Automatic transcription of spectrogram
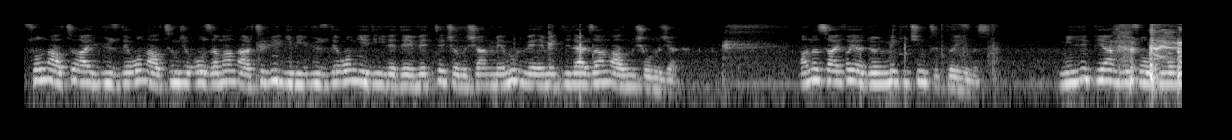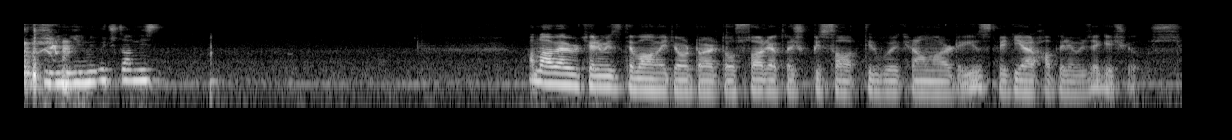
son 6 ay %16. o zaman artı 1 gibi %17 ile devlette çalışan memur ve emekliler zam almış olacak. Ana sayfaya dönmek için tıklayınız. Milli Piyango Sorgulama 2023 tam list Ana haber bültenimiz devam ediyor değerli dostlar. Yaklaşık bir saattir bu ekranlardayız ve diğer haberimize geçiyoruz.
